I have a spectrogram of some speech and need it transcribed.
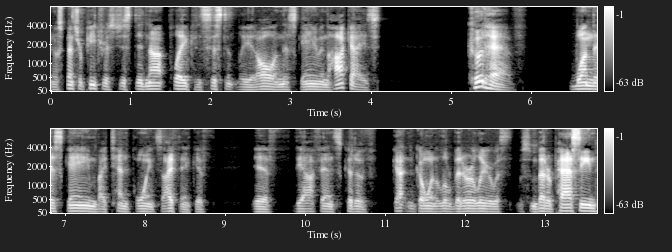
you know, Spencer Petras just did not play consistently at all in this game, and the Hawkeyes could have won this game by 10 points, I think, if if the offense could have gotten going a little bit earlier with, with some better passing,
